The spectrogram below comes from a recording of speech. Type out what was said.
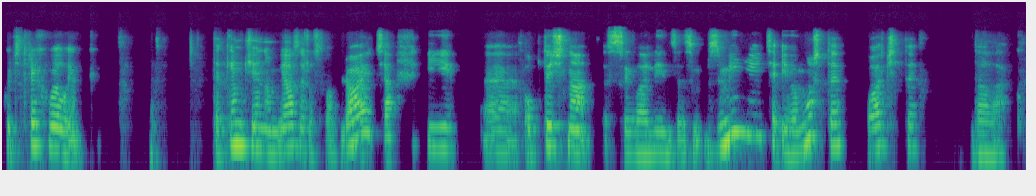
хоч три хвилинки. Таким чином м'язи розслабляються і е, оптична сила лінзи змінюється, і ви можете бачити далеко.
